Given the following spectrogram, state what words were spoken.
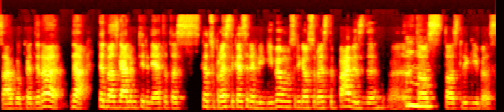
sako, kad yra, ne, kad mes galim tyrinėti tas, kad suprasti, kas yra lygybė, mums reikia surasti pavyzdį mhm. tos, tos lygybės.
